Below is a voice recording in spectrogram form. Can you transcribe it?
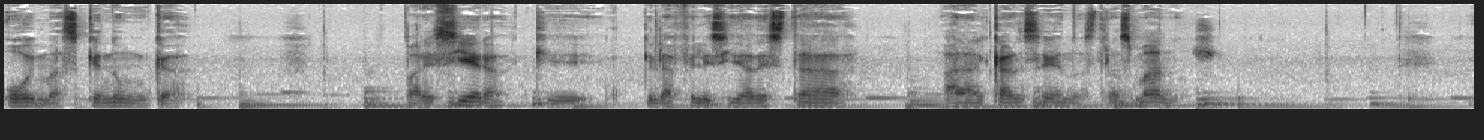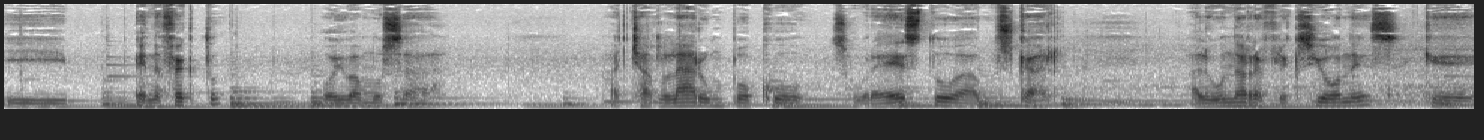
hoy más que nunca pareciera que, que la felicidad está al alcance de nuestras manos. Y en efecto, hoy vamos a, a charlar un poco sobre esto, a buscar algunas reflexiones que,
